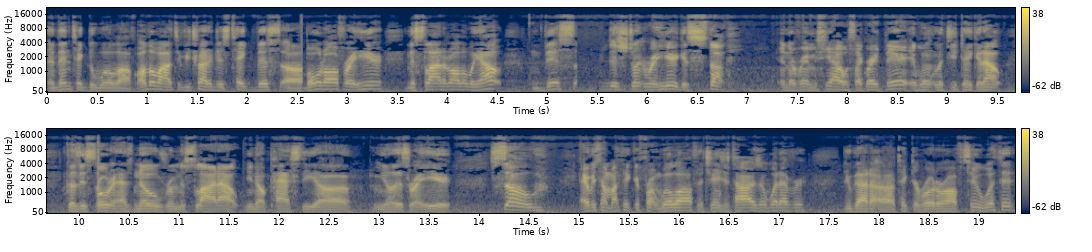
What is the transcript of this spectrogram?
and then take the wheel off. Otherwise, if you try to just take this uh, bolt off right here and slide it all the way out, this this joint right here gets stuck in the rim. You see how it's like right there? It won't let you take it out because this rotor has no room to slide out, you know, past the, uh, you know, this right here. So every time I take the front wheel off to change the tires or whatever, you gotta uh, take the rotor off too with it,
